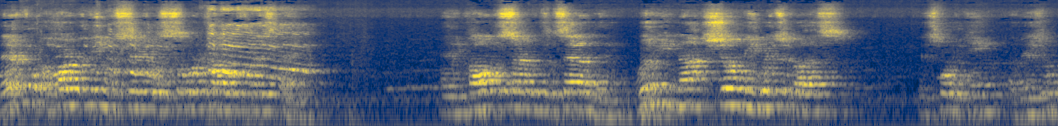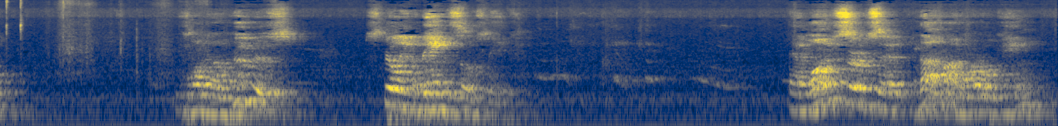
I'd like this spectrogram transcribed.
Therefore the heart of the king of Syria was sore troubled for this thing. And he called the servants and said unto them, Will ye not show me which of us is for the king of Israel? He's wanting to know who is spilling the beans, so to speak. And one of the servants said, None, my lord, king.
